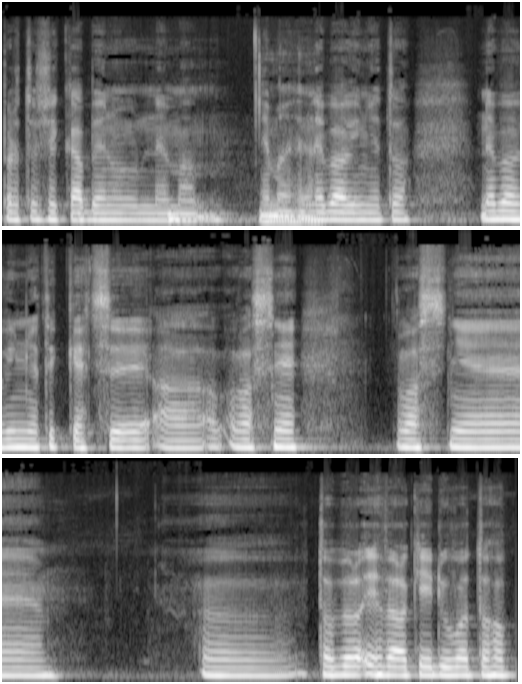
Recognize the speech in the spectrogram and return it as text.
Protože kabinu nemám. Nemá, nebaví mě to, nebaví mě ty keci a, a vlastně vlastně uh, to byl i velký důvod toho,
